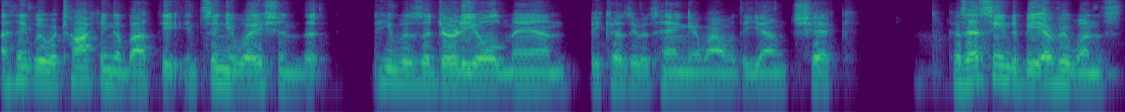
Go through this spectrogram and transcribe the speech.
I think we were talking about the insinuation that he was a dirty old man because he was hanging around with a young chick. Because that seemed to be everyone's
